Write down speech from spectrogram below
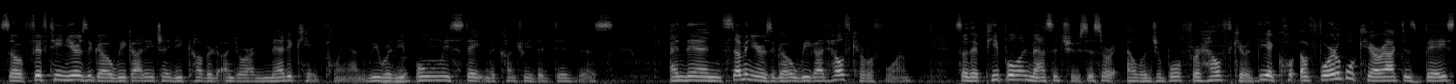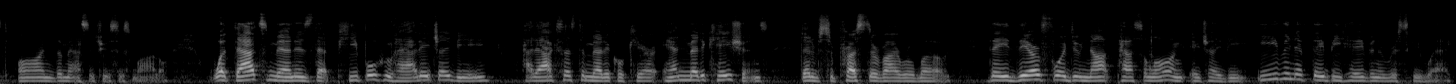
So 15 years ago, we got HIV covered under our Medicaid plan. We were mm -hmm. the mm-hmm. only state in the country that did this. And then seven years ago, we got health care reform so that people in Massachusetts are eligible for health care. The Affordable Care Act is based on the Massachusetts model. What that's meant is that people who had HIV had access to medical care and medications that have suppressed their viral load. They therefore do not pass along HIV, even if they behave in a risky way.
